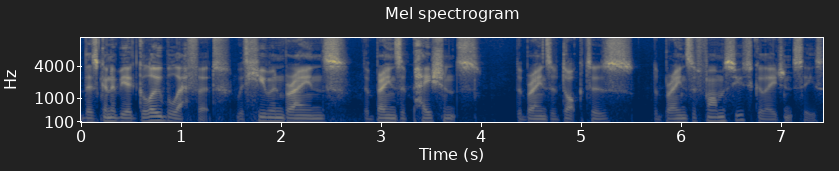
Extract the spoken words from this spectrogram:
there's going to be a global effort with human brains, the brains of patients, the brains of doctors, the brains of pharmaceutical agencies,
